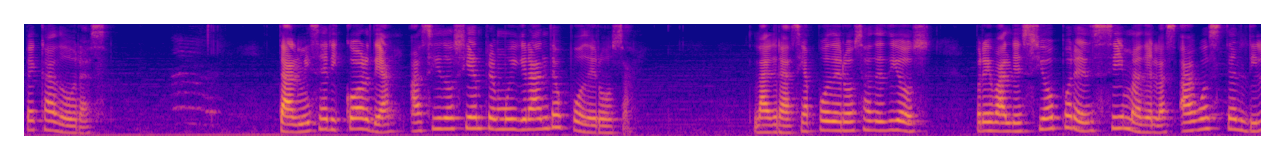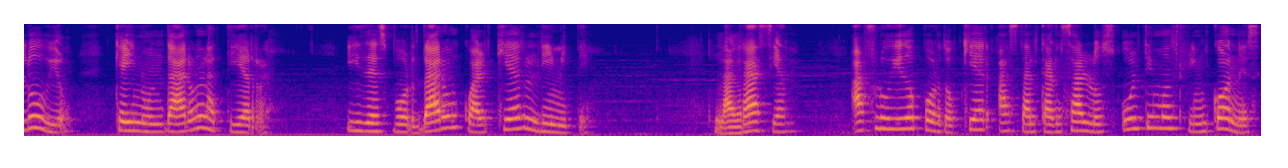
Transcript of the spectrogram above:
pecadoras. Tal misericordia ha sido siempre muy grande o poderosa. La gracia poderosa de Dios prevaleció por encima de las aguas del diluvio que inundaron la tierra y desbordaron cualquier límite. La gracia ha fluido por doquier hasta alcanzar los últimos rincones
